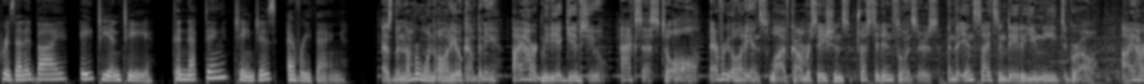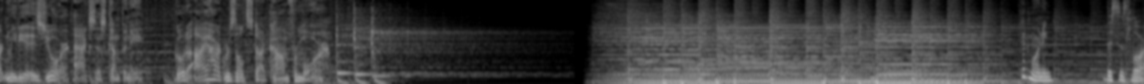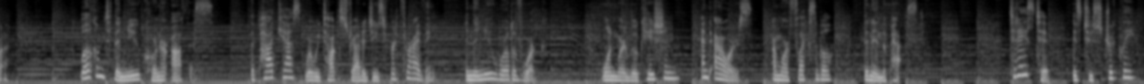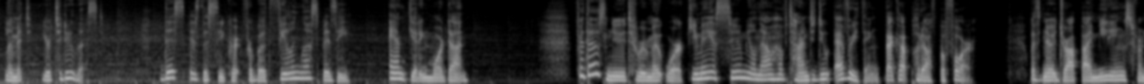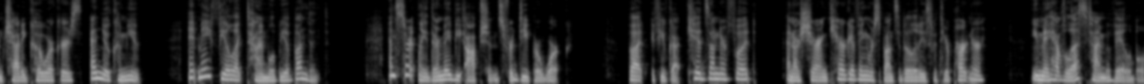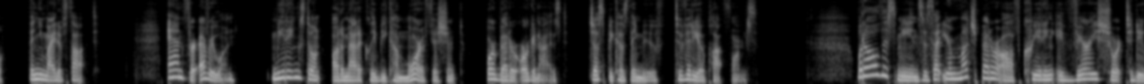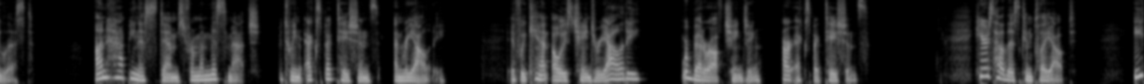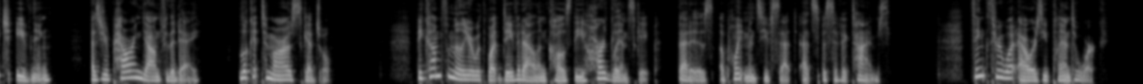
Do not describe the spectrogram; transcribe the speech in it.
presented by AT&T. Connecting changes everything. As the number one audio company, iHeartMedia gives you access to all. Every audience, live conversations, trusted influencers, and the insights and data you need to grow. iHeartMedia is your access company. Go to iHeartResults.com for more. Good morning. This is Laura. Welcome to the New Corner Office, the podcast where we talk strategies for thriving in the new world of work, one where location and hours are more flexible than in the past. Today's tip is to strictly limit your to do list. This is the secret for both feeling less busy and getting more done. For those new to remote work, you may assume you'll now have time to do everything that got put off before. With no drop by meetings from chatty coworkers and no commute, it may feel like time will be abundant. And certainly there may be options for deeper work. But if you've got kids underfoot and are sharing caregiving responsibilities with your partner, you may have less time available than you might have thought. And for everyone, meetings don't automatically become more efficient or better organized just because they move to video platforms. What all this means is that you're much better off creating a very short to do list. Unhappiness stems from a mismatch between expectations and reality. If we can't always change reality, we're better off changing our expectations. Here's how this can play out. Each evening, as you're powering down for the day, look at tomorrow's schedule. Become familiar with what David Allen calls the hard landscape, that is, appointments you've set at specific times. Think through what hours you plan to work,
